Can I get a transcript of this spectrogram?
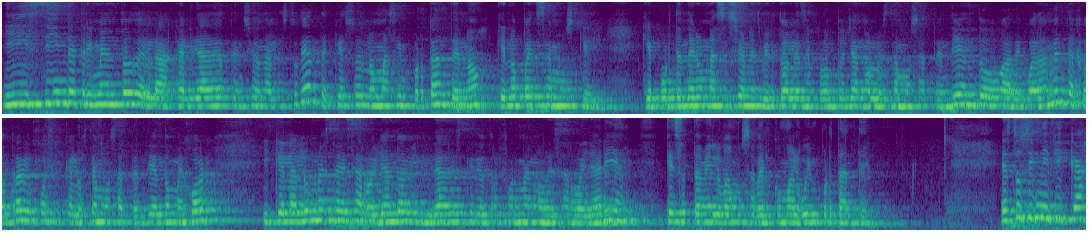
Y sin detrimento de la calidad de atención al estudiante, que eso es lo más importante, ¿no? Que no pensemos que, que por tener unas sesiones virtuales de pronto ya no lo estamos atendiendo adecuadamente, al contrario, puede ser que lo estemos atendiendo mejor y que el alumno está desarrollando habilidades que de otra forma no desarrollaría, que eso también lo vamos a ver como algo importante. Esto significa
